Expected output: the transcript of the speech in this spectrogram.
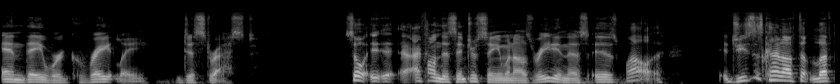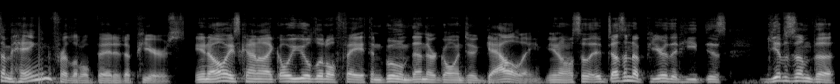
And they were greatly distressed. So it, I found this interesting when I was reading this is well, Jesus kind of left, them hanging for a little bit, it appears. You know, he's kind of like, oh, you little faith, and boom, then they're going to Galilee, you know. So it doesn't appear that he just gives them the,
